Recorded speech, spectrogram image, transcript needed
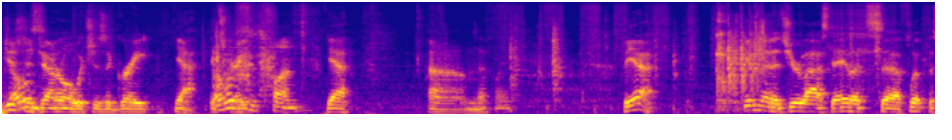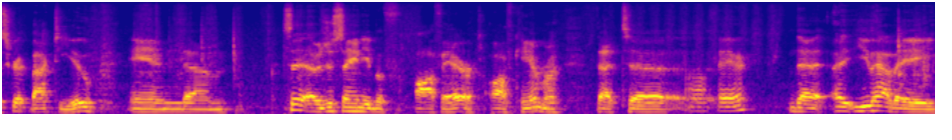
Just in general, which is a great yeah, it's Doubles great. is fun. Yeah. Um, Definitely. but yeah, given that it's your last day, let's uh, flip the script back to you. And um, so I was just saying to you off air, off camera, that uh, Off air. that uh, you have a.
